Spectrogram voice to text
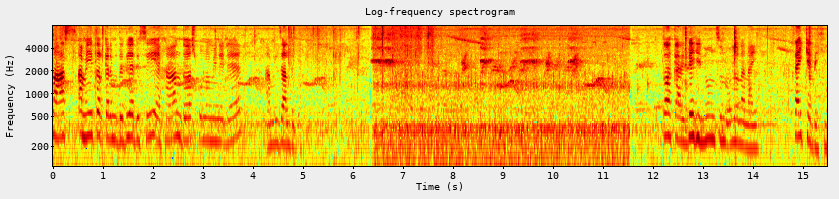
মাছ আমি তরকারির মধ্যে দিয়ে দিছি, এখন দশ পনেরো মিনিটে আমি জাল দিব। তরকারি দেখি, নুন চুন হলো না নাই? চাইকে দেখি।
